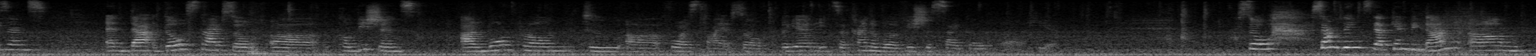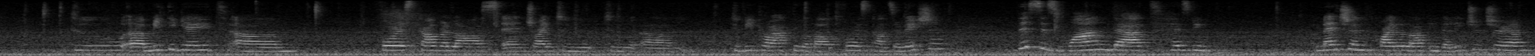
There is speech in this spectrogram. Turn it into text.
seasons, and that those types of uh, conditions are more prone to uh, forest fires. So again, it's a kind of a vicious cycle uh, here. So some things that can be done um, to uh, mitigate um, forest cover loss and try to, to, um, to be proactive about forest conservation. This is one that has been mentioned quite a lot in the literature.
